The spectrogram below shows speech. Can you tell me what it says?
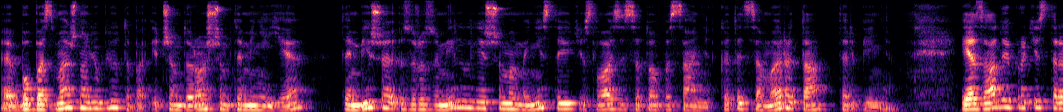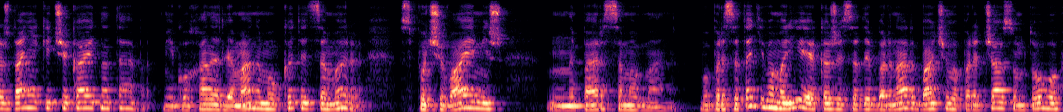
бо безмежно люблю тебе, і чим дорожчим ти мені є, тим більше зрозумілішими мені стають і слова зі святого Писання, китиця миру та терпіння. Я згадую про ті страждання, які чекають на тебе. Мій коханий для мене, мов китиця мири, спочиває між персами в мене. Бо Пресвята Діва Марія, як каже святий Бернард, бачила перед часом того,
